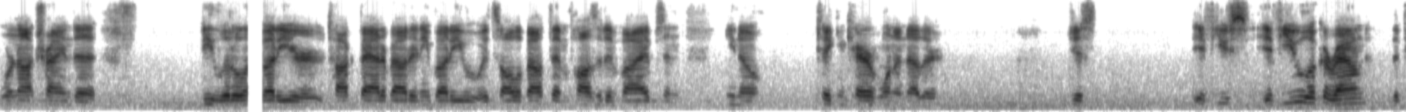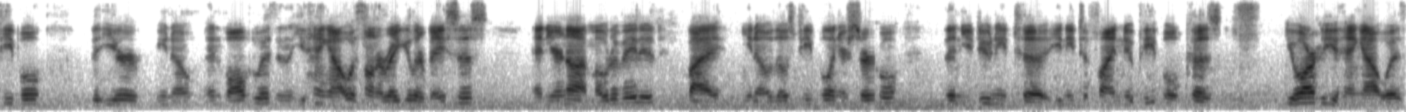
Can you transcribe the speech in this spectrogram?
we're not trying to belittle anybody or talk bad about anybody. It's all about them positive vibes and, you know, taking care of one another. Just if you if you look around the people that you're, you know, involved with and that you hang out with on a regular basis and you're not motivated by, you know, those people in your circle, then you do need to you need to find new people because you are who you hang out with.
